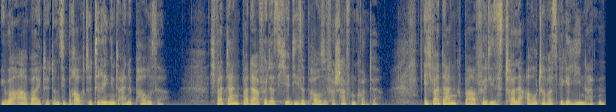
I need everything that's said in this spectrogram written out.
überarbeitet und sie brauchte dringend eine Pause. Ich war dankbar dafür, dass ich ihr diese Pause verschaffen konnte. Ich war dankbar für dieses tolle Auto, was wir geliehen hatten.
